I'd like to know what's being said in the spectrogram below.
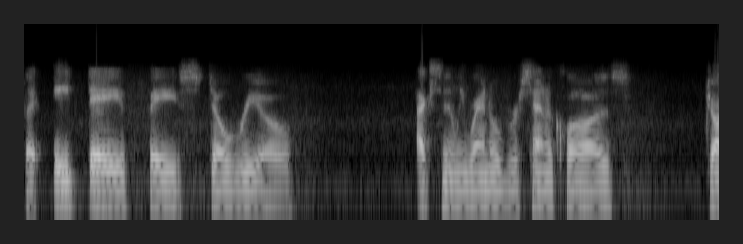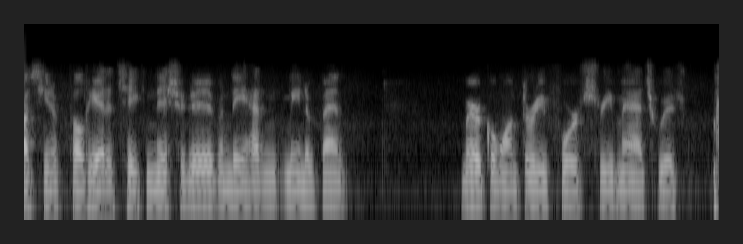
the eight day face Del Rio accidentally ran over Santa Claus. John Cena felt he had to take initiative, and they had a main event Miracle on 34th Street match, which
